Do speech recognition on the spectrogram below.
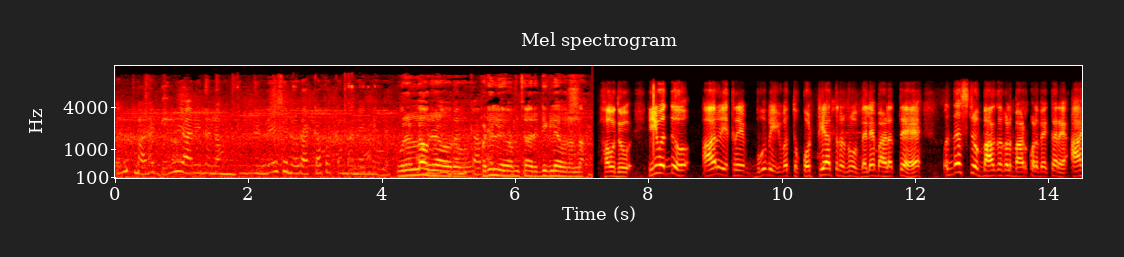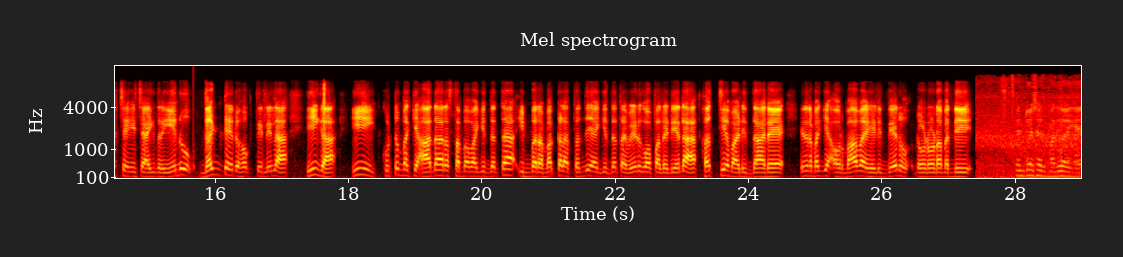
ಹೆಲ್ಪ್ ಮಾಡೋಕ್ಕೆ ಯಾರಿಲ್ಲ ನಮ್ಮ ರಿಲೇಷನ್ ಅವ್ರ ಅಕ್ಕಪಕ್ಕ ಮನೆಗಳಿಗೆ ಊರೆಲ್ಲ ಅವ್ರು ಅವರು ಪಡಿಯಲ್ಲಿ ವಂಶ ರೆಡ್ಡಿಗಳೇ ಅವರೆಲ್ಲ. ಹೌದು. ಈ ಒಂದು ಆರು ಎಕರೆ ಭೂಮಿ ಇವತ್ತು ಕೋಟ್ಯಾಂತರ ರು ಬೆಲೆ ಬಾಳತ್ತೆ. ಒಂದಷ್ಟು ಭಾಗಗಳು ಮಾಡ್ಕೊಳ್ಬೇಕಾದ್ರೆ ಆಚೆ ಈಚೆ ಆಗಿದ್ರೆ ಏನು ಗಂಟೇನು ಹೋಗ್ತಿರ್ಲಿಲ್ಲ. ಈಗ ಈ ಕುಟುಂಬಕ್ಕೆ ಆಧಾರ ಸ್ತಂಭವಾಗಿದ್ದಂತ ಇಬ್ಬರ ಮಕ್ಕಳ ತಂದೆಯಾಗಿದ್ದಂತ ವೇಣುಗೋಪಾಲ್ ರೆಡ್ಡಿಯನ್ನ ಹತ್ಯೆ ಮಾಡಿದ್ದಾನೆ. ಇದರ ಬಗ್ಗೆ ಅವ್ರ ಮಾವ ಹೇಳಿದ್ದೇನು ನೋಡೋಣ ಬನ್ನಿ. ಎಂಟು ವರ್ಷ ಆಯ್ತು ಮದುವೆಗೆ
